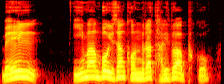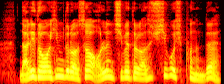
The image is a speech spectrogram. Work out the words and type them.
매일 2만 보 이상 걷느라 다리도 아프고 날이 더워 힘들어서 얼른 집에 들어가서 쉬고 싶었는데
